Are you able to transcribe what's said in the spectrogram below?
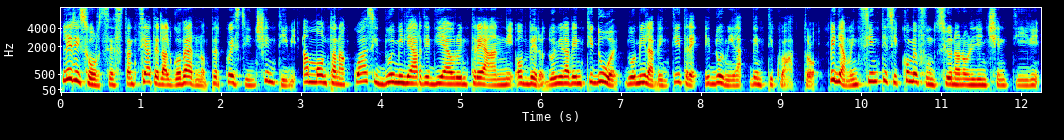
Le risorse stanziate dal governo per questi incentivi ammontano a quasi 2 miliardi di euro in tre anni, ovvero 2022, 2023 e 2024. Vediamo in sintesi come funzionano gli incentivi.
